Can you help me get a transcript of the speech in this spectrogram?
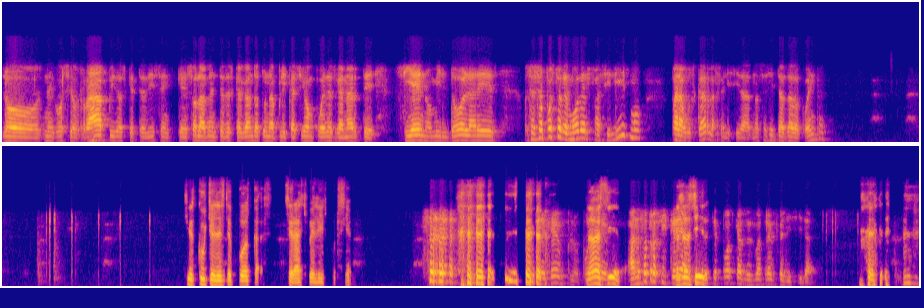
los negocios rápidos que te dicen que solamente descargándote una aplicación puedes ganarte 100 o 1000 dólares. O sea, se ha puesto de moda el facilismo para buscar la felicidad. No sé si te has dado cuenta. Si escuchas este podcast, serás feliz por siempre. por ejemplo, por No, ejemplo. sí. a nosotros sí crean sí. que este podcast les va a traer felicidad.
